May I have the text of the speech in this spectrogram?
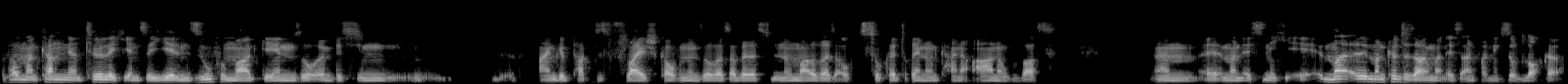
weil man kann natürlich in so jeden Supermarkt gehen, so ein bisschen eingepacktes Fleisch kaufen und sowas, aber da ist normalerweise auch Zucker drin und keine Ahnung was. Ähm, äh, man ist nicht, äh, man, man könnte sagen, man ist einfach nicht so locker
